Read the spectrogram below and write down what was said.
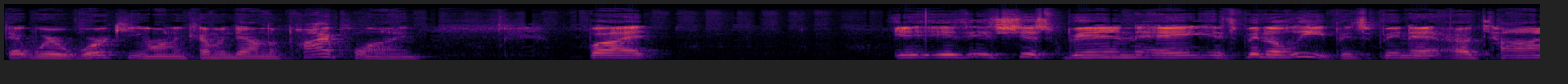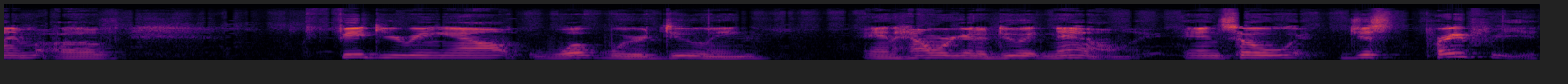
that we're working on and coming down the pipeline. But it, it, it's just been a it's been a leap. It's been a, a time of figuring out what we're doing and how we're going to do it now. And so just pray for you.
